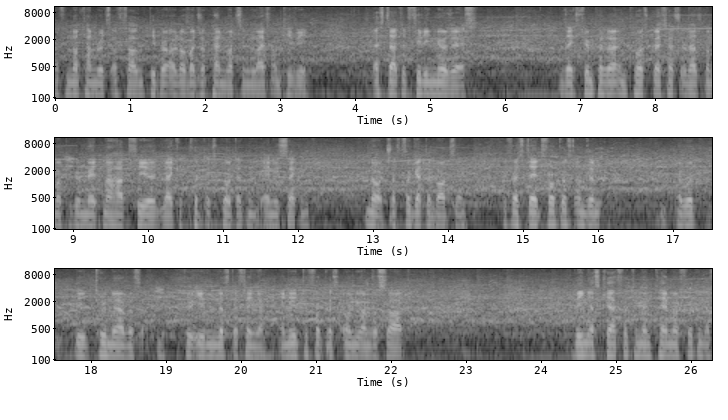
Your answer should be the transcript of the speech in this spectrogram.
if not hundreds of thousands of people all over Japan watching live on TV. I started feeling nauseous. The extreme pressure imposed by such a large number of people made my heart feel like it could explode at any second. No, just forget about them. If I stayed focused on them, I would be too nervous to even lift a finger. I needed to focus only on the sword. Being as careful to maintain my footing as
